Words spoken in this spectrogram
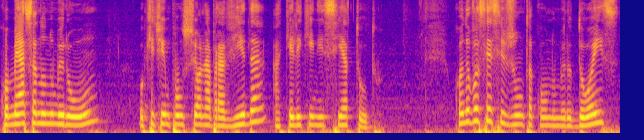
Começa no número 1, um, o que te impulsiona para a vida, aquele que inicia tudo. Quando você se junta com o número 2,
